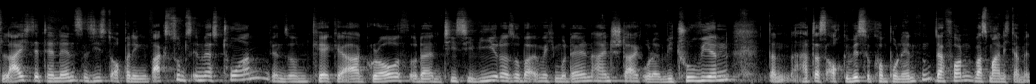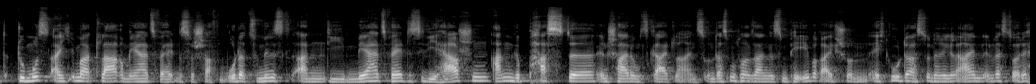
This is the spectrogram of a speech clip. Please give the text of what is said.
leichte Tendenzen siehst du auch bei den Wachstumsinvestoren, wenn so ein KKR Growth oder ein TCV oder so bei irgendwelchen Modellen einsteigt oder ein Vitruvian, dann hat das auch gewisse Komponenten davon. Was meine ich damit? Du musst eigentlich immer klare Mehrheitsverhältnisse schaffen oder zumindest an die Mehrheitsverhältnisse, die herrschen, angepasste Entscheidungsguidelines. Und das muss man sagen, ist im PE-Bereich schon echt gut. Da hast du in der Regel einen Investor, der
